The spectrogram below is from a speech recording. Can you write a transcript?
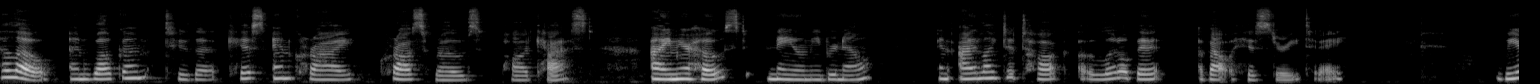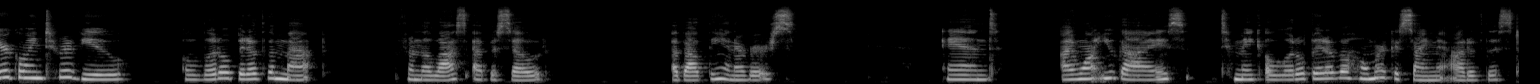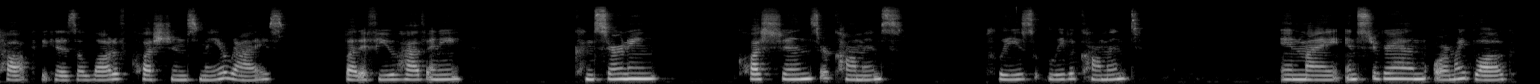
Hello, and welcome to the Kiss and Cry Crossroads podcast. I'm your host, Naomi Brunel, and I'd like to talk a little bit about history today. We are going to review a little bit of the map from the last episode about the universe. And I want you guys to make a little bit of a homework assignment out of this talk because a lot of questions may arise. But if you have any concerning questions or comments, please leave a comment in my Instagram or my blog.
